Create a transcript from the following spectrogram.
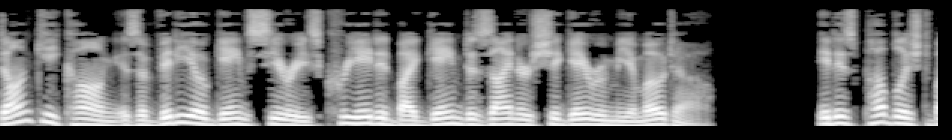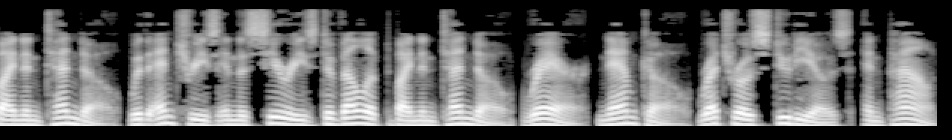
Donkey Kong is a video game series created by game designer Shigeru Miyamoto. It is published by Nintendo, with entries in the series developed by Nintendo, Rare, Namco, Retro Studios, and Paon.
